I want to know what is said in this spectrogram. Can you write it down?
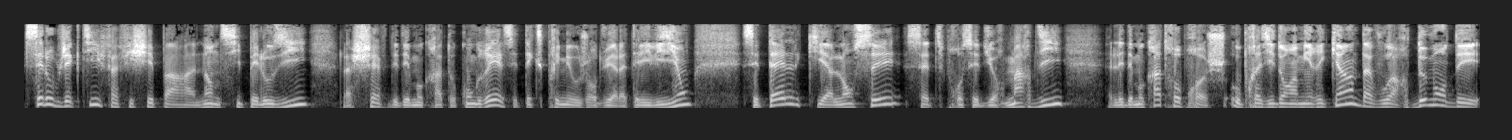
C'est l'objectif affiché par Nancy Pelosi, la chef des démocrates au Congrès. Elle s'est exprimée aujourd'hui à la télévision. C'est elle qui a lancé cette procédure mardi. Les démocrates reprochent au président américain d'avoir demandé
